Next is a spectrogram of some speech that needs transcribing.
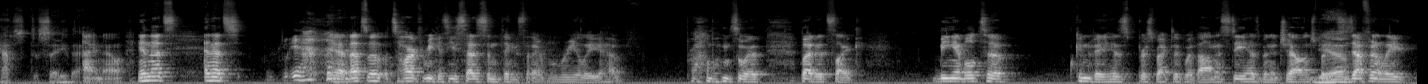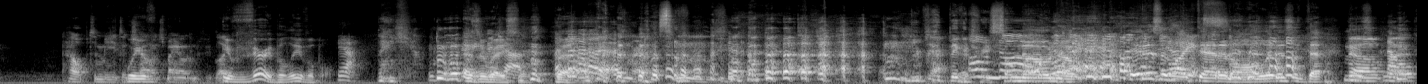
has to say that. I know, and that's and that's Yeah. yeah, that's a, it's hard for me because he says some things that I really have problems with. But it's like being able to convey his perspective with honesty has been a challenge. But Yeah. it's definitely helped me to Well, challenge my own. Like, You're very believable Yeah. thank you. You're doing a as a very good job. racist. Right. Right. You plant bigotry Oh, no. much. No, no, it isn't like that at all. It isn't that. No. He's, No.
